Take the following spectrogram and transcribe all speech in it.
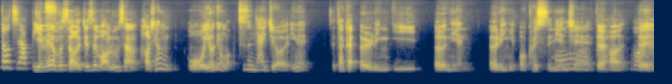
都知道彼此也没有不熟，就是网络上好像我有点忘，这真太久了，因为这大概二零一二年，二零哦快十年前，哦对，好哇对，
